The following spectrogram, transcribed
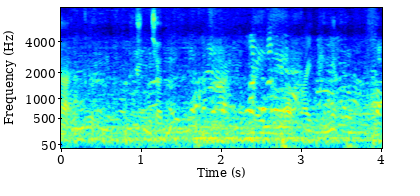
Đây là hội trại thị trấn và quay tí nhé hấp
